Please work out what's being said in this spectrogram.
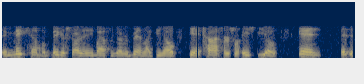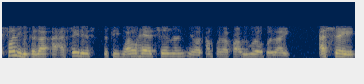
and make him a bigger star than anybody else has ever been. Like you know, he had concerts on HBO, and it's funny because I I say this to people. I don't have children. You know, at some point I probably will, but like I say,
